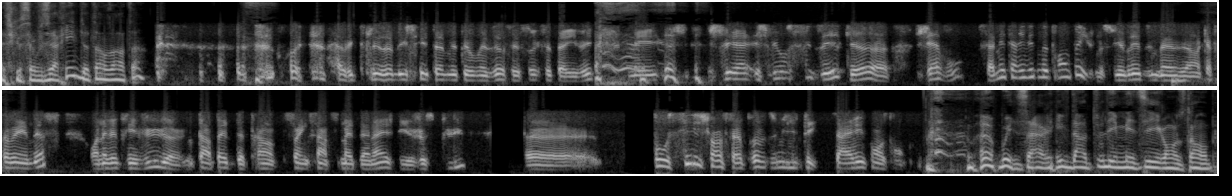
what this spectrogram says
Est-ce que ça vous arrive de temps en temps? Ouais, avec toutes les années que j'ai été à Météo Média, c'est sûr que c'est arrivé. Mais je, je vais, je vais aussi dire que, euh, j'avoue, ça m'est arrivé de me tromper. Je me souviendrai d'une- en 89, on avait prévu euh, une tempête de 35 cm de neige, puis juste plus. Euh, aussi, je pense, faire preuve d'humilité. Ça arrive qu'on se trompe. Ben oui, ça arrive dans tous les métiers qu'on se trompe.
